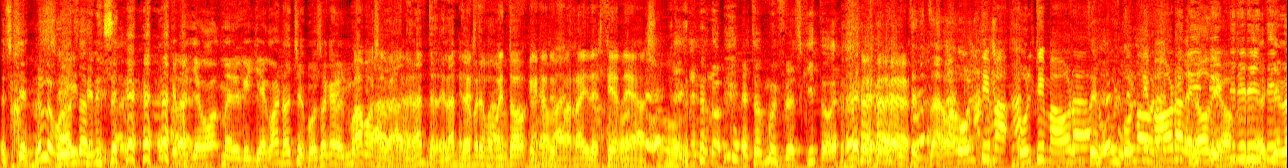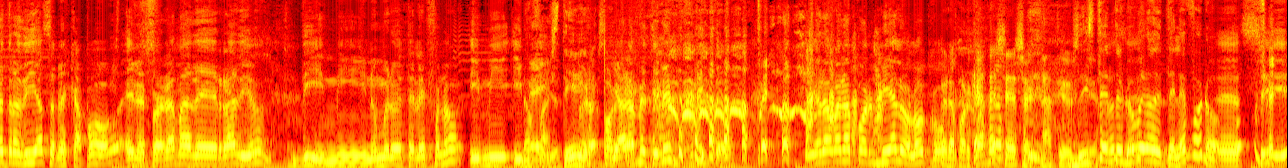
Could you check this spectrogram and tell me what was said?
Es que no lo vas Sí, las mitades. Es que me llegó, me llegó anoche, puedo sacar el móvil. Vamos a ver. Adelante, adelante, En este momento, más. Farray desciende a su. Esto, es muy fresquito. ¿eh? última, última hora, última hora del odio. Es que el otro día se me escapó en el programa de radio, di mi número de teléfono y mi email. fastidies. y ahora me tienen frito. y ahora van a por mí a lo loco. Pero ¿por qué haces eso, Ignatius? tío? ¿Diste tu número de teléfono? Eh, sí.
